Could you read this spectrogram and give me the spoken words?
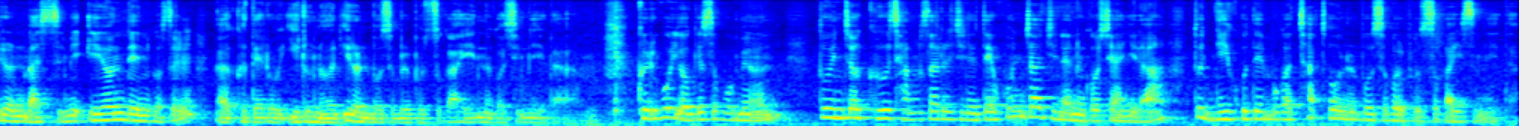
이런 말씀이 예언된 것을 어, 그대로 이루는 이런 모습을 볼 수가 있는 것입니다. 그리고 여기서 보면 또 이제 그 장사를 지낼 때 혼자 지내는 것이 아니라 또 니고데모가 찾아오는 모습을 볼 수가 있습니다.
